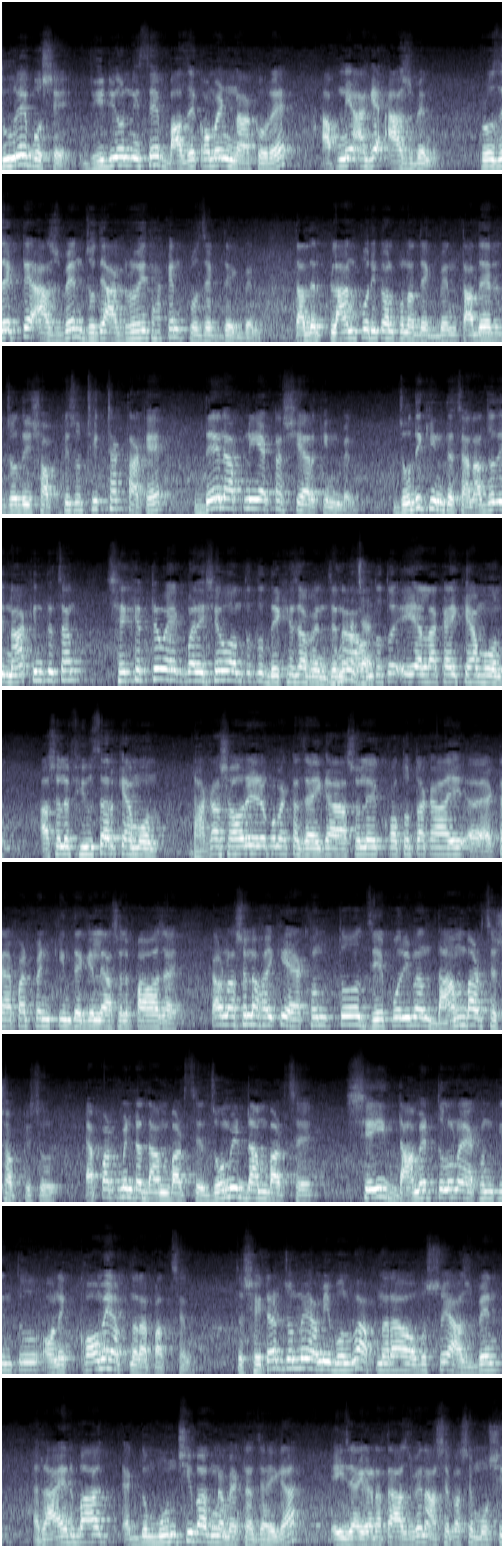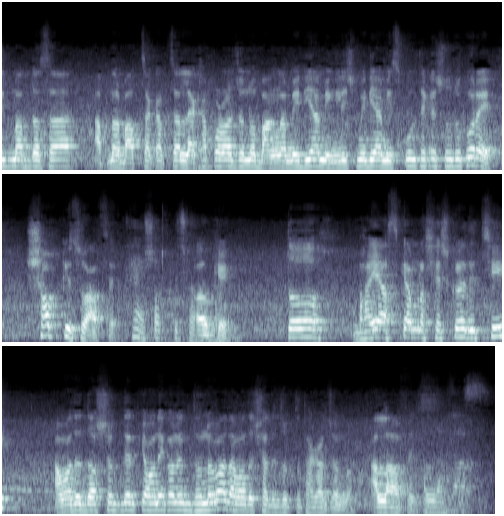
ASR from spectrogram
দূরে বসে, ভিডিওর নিচে বাজে কমেন্ট না করে, আপনি আগে আসবেন। প্রজেক্টে আসবেন যদি আগ্রহী থাকেন প্রজেক্ট দেখবেন। তাদের প্ল্যান পরিকল্পনা দেখবেন তাদের যদি সব কিছু ঠিকঠাক থাকে দেন আপনি একটা শেয়ার কিনবেন। যদি কিনতে চান আর যদি না কিনতে চান সেক্ষেত্রেও একবার এসেও অন্তত দেখে যাবেন যে না অন্তত এই এলাকায় কেমন? আসলে ফিউচার কেমন? ঢাকা শহরে এরকম একটা জায়গা আসলে কত টাকায় একটা অ্যাপার্টমেন্ট কিনতে গেলে আসলে পাওয়া যায়? কারণ আসলে হয় কি এখন তো যে পরিমাণ দাম বাড়ছে সব কিছুর অ্যাপার্টমেন্টের দাম বাড়ছে জমির দাম বাড়ছে সেই দামের তুলনায় এখন কিন্তু অনেক কমে আপনারা পাচ্ছেন। তো সেটার জন্যই আমি বলব আপনারা অবশ্যই আসবেন রায়েরবাগ একদম মুন্সিবাগ নামে একটা জায়গা। এই জায়গাটাতে আসবেন আশেপাশে মসজিদ মাদ্রাসা আপনার বাচ্চা কাচ্চার লেখাপড়ার জন্য Bangla medium English medium school থেকে শুরু করে সব কিছু আছে। হ্যাঁ সব কিছু ওকে। তো ভাই আজকে আমরা শেষ করে দিচ্ছি। আমাদের দর্শকদেরকে অনেক অনেক ধন্যবাদ আমাদের সাথে যুক্ত থাকার জন্য। আল্লাহ হাফেজ। আল্লাহ হাফিজ।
